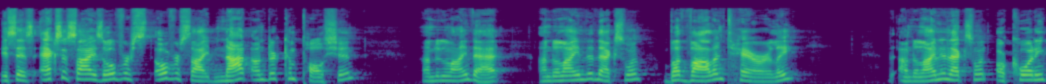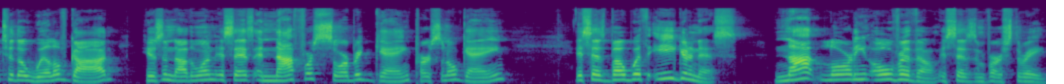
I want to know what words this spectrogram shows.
it says, exercise over, oversight not under compulsion. Underline that. Underline the next one, but voluntarily. Underline the next one, according to the will of God. Here's another one. It says, and not for sordid gain, personal gain. It says, but with eagerness, not lording over them. It says in verse 3.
